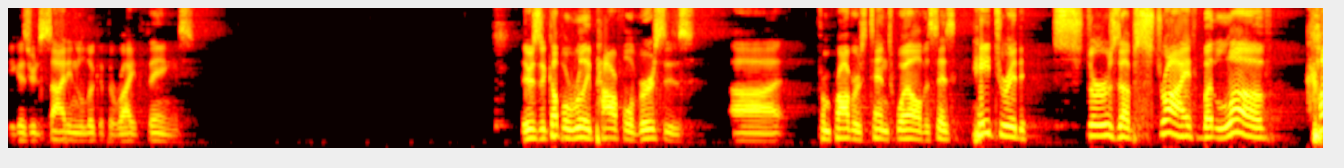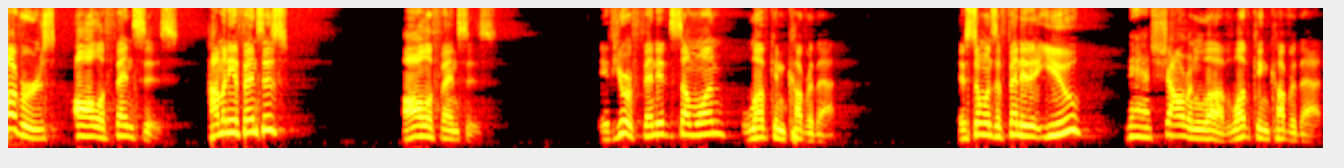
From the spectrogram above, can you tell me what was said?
because you're deciding to look at the right things. There's a couple really powerful verses uh, from Proverbs 10 12. It says, Hatred stirs up strife, but love covers all offenses. How many offenses? All offenses. If you're offended at someone, love can cover that. If someone's offended at you, man, shower in love. Love can cover that.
